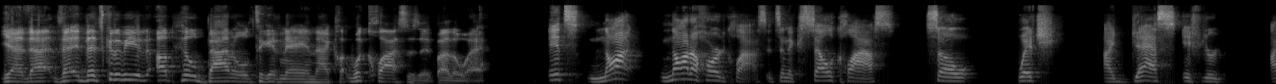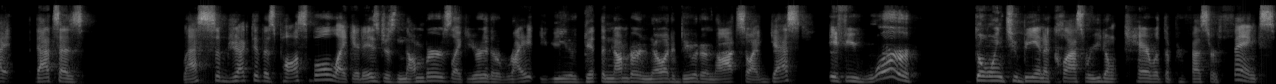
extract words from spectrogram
yeah, that, that that's gonna be an uphill battle to get an A in that class. What class is it, by the way? it's not not a hard class. It's an Excel class. So, which I guess if you're, I that's as less subjective as possible. Like it is just numbers. Like you're either right, you either get the number and know how to do it or not. So I guess if you were going to be in a class where you don't care what the professor thinks,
